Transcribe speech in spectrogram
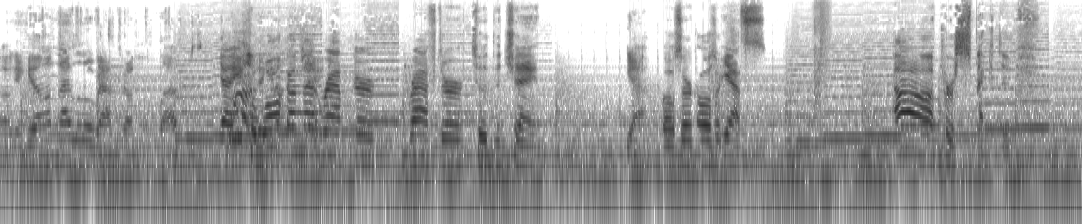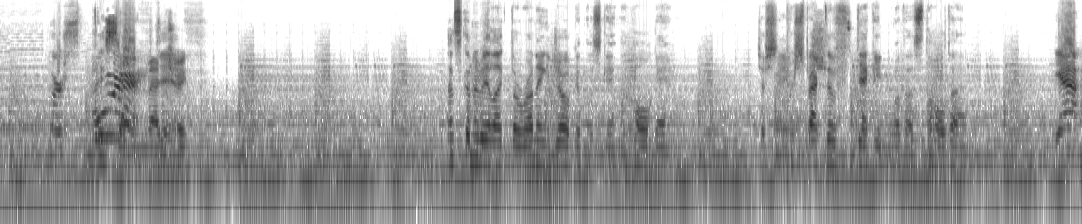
No, okay, get on that little raptor on the left. Yeah, you Oh, can walk on on that chain. raptor rafter to the chain. Yeah. Closer, closer. Yes. Ah, perspective. Nice Perspective. metric. That's gonna be like the running joke in this game, the whole game. Just Pretty much. perspective sticking with us the whole time. Yeah.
